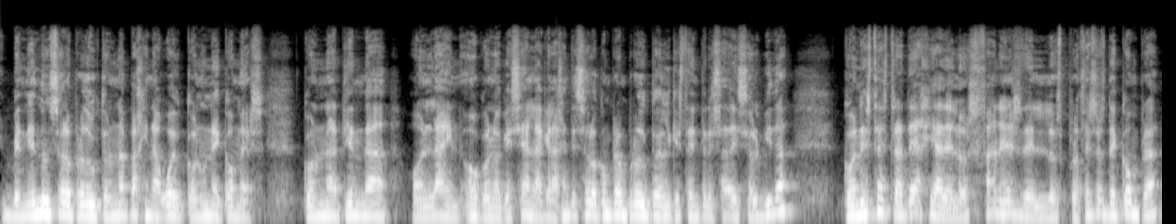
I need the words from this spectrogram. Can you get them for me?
vendiendo un solo producto en una página web con un e-commerce, con una tienda online o con lo que sea en la que la gente solo compra un producto en el que está interesada y se olvida, con esta estrategia de los funnels, de los procesos de compra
